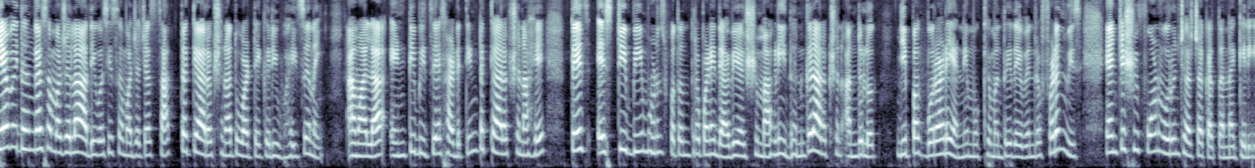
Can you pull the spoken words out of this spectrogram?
यावेळी धनगर समाजाला आदिवासी समाजाच्या सात टक्के आरक्षणात वाटेकरी व्हायचं नाही. आम्हाला एन टी बीचे साडेतीन टक्के आरक्षण आहे. तेच एस टी बी म्हणून स्वतंत्रपणे द्यावे अशी मागणी धनगर आरक्षण आंदोलक दीपक बोराडे यांनी मुख्यमंत्री देवेंद्र फडणवीस यांच्याशी फोनवरून चर्चा करताना केली.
